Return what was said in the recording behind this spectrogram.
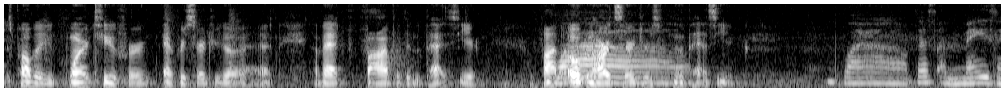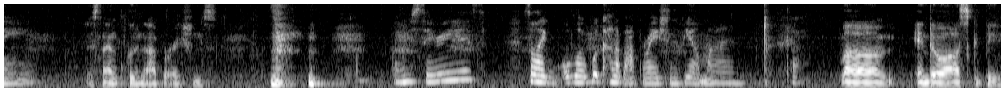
It's probably one or two for every surgery that I've had. I've had five within the past year. Five open heart surgeries within the past year. Wow, that's amazing. That's not including operations. Are you serious? So like, like what kind of operations, if you don't mind? um, endoscopy,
